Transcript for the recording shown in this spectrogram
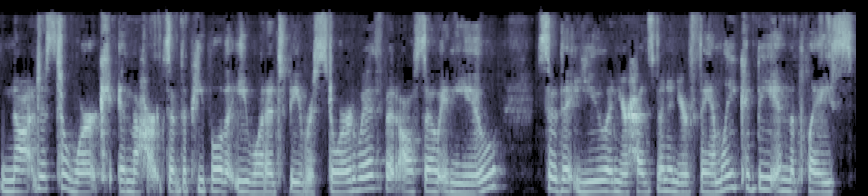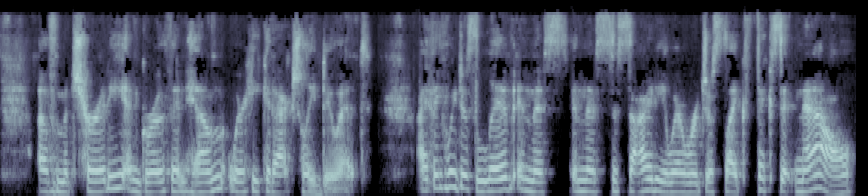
not just to work in the hearts of the people that you wanted to be restored with, but also in you so that you and your husband and your family could be in the place of maturity and growth in him where he could actually do it. I think we just live in this in this society where we're just like fix it now.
